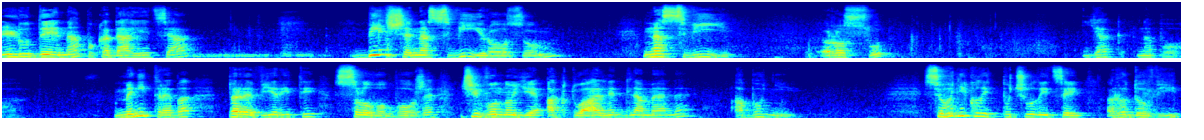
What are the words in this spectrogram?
людина покладається більше на свій розум, на свій розсуд, як на Бога. Мені треба перевірити Слово Боже, чи воно є актуальне для мене або ні. Сьогодні, коли почули цей родовід,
